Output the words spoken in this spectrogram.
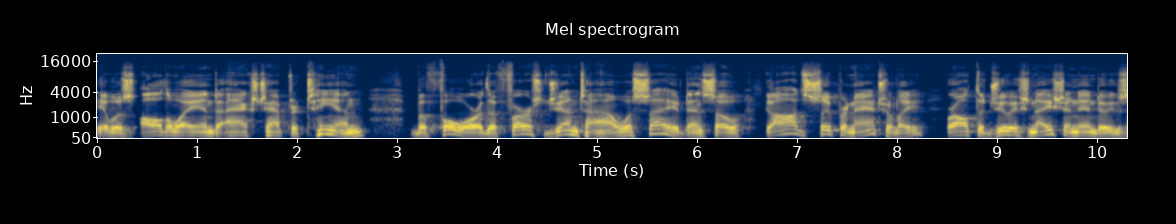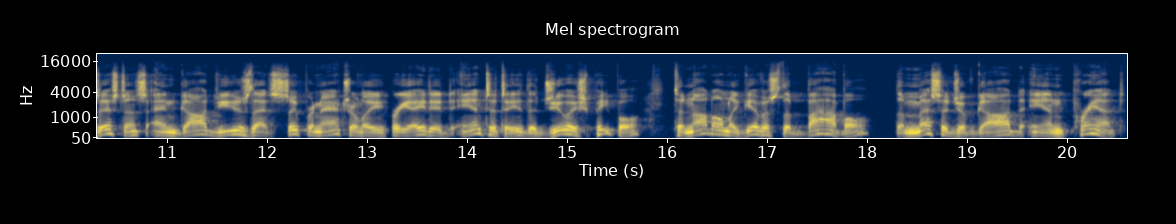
It was all the way into Acts chapter 10 before the first Gentile was saved. And so God supernaturally brought the Jewish nation into existence, and God used that supernaturally created entity, the Jewish people, to not only give us the Bible, the message of God in print,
